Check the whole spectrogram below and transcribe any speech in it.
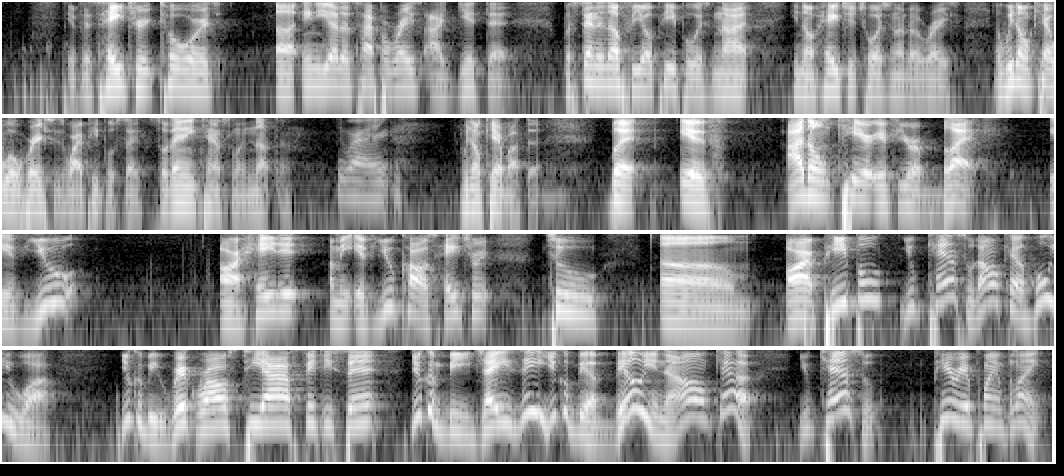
If it's hatred towards uh, any other type of race, I get that. But standing up for your people is not, you know, hatred towards another race. And we don't care what racist white people say. So they ain't canceling nothing. Right. We don't care about that. But if I don't care if you're black, if you are hated, I mean, if you cause hatred to um our people, you canceled. I don't care who you are. You could be Rick Ross, T.I., 50 Cent. You can be Jay-Z. You could be a billionaire. I don't care. You canceled. Period point blank.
